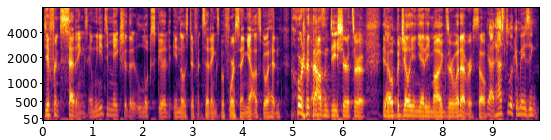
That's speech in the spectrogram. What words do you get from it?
different settings and we need to make sure that it looks good in those different settings before saying yeah let's go ahead and order a thousand t-shirts or you know a bajillion yeti mugs or whatever so yeah it has to look amazing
